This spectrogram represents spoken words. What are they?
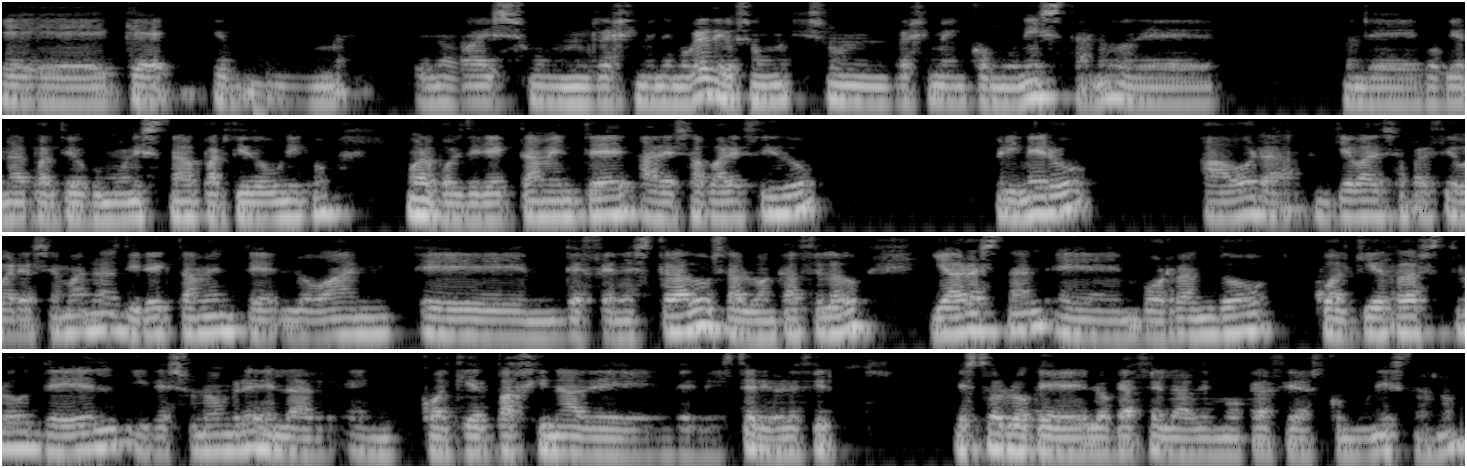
eh, que, no es un régimen democrático, es un, es un régimen comunista, ¿no? De, donde gobierna el Partido Comunista, partido único, bueno, pues directamente ha desaparecido. Primero, ahora lleva desaparecido varias semanas, directamente lo han eh, defenestrado, o sea, lo han cancelado, y ahora están eh, borrando cualquier rastro de él y de su nombre en, la, en cualquier página de, del ministerio. Es decir, esto es lo que, lo que hacen las democracias comunistas, ¿no?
